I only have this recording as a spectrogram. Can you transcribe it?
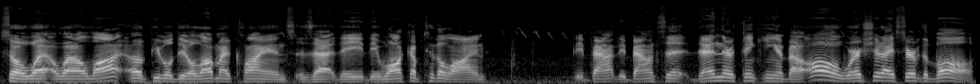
So what what a lot of people do, a lot of my clients, is that they they walk up to the line, they bounce they bounce it, then they're thinking about oh where should I serve the ball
